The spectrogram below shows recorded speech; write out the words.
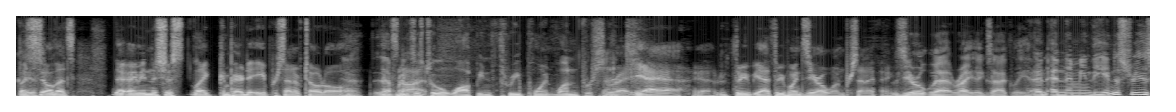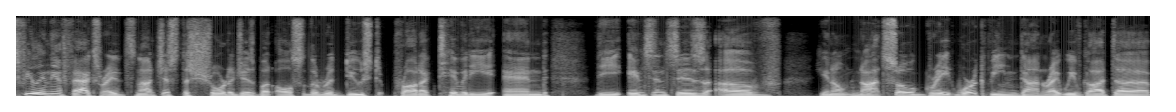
But still, that's, I mean, it's just like compared to 8% of total. yeah, that brings us to a whopping three point one percent. Right. Yeah, yeah, yeah. Three, yeah, 3.01%, I think. Zero, yeah, right, exactly. And and I mean the industry is feeling the effects, right? It's not just the shortages, but also the reduced productivity and the instances of you know not so great work being done, right? We've got. Uh,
